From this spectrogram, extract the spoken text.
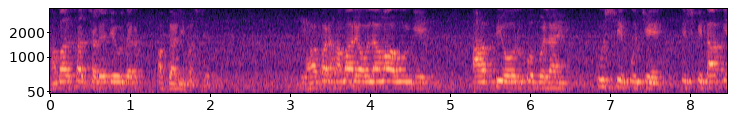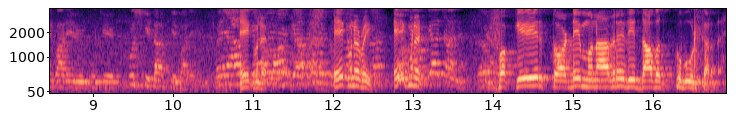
हमारे साथ चले जाए उधर अफगानी मस्जिद। वहाँ पर हमारे ओलमा होंगे आप भी और को बुलाएँ उससे पूछे इस किताब के बारे में पूछे उस किताब के बारे में एक मिनट। एक मिनट भाई एक मिनट। फकीर तोड़े मुनादरे की दावत कबूल कर दें।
